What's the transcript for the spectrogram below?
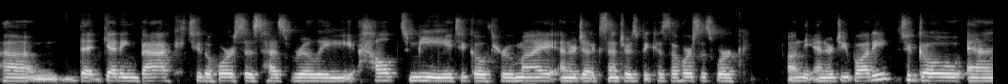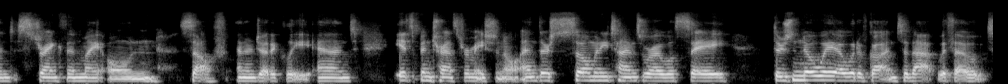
um, that getting back to the horses has really helped me to go through my energetic centers because the horses work on the energy body to go and strengthen my own self energetically. And it's been transformational. And there's so many times where I will say, there's no way I would have gotten to that without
